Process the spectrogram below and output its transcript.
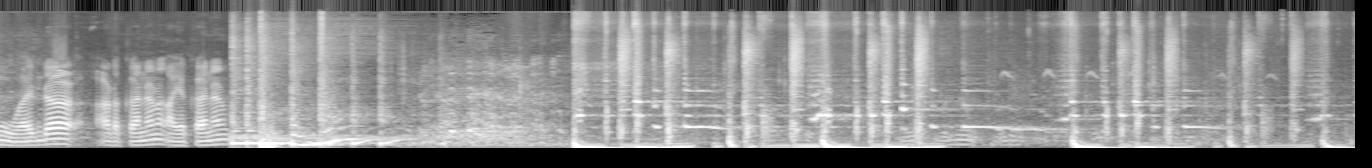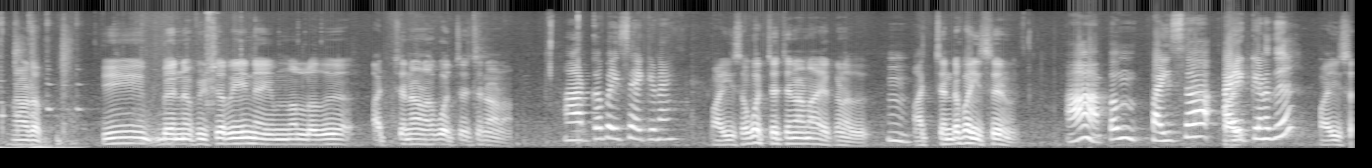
മൂവായിരം രൂപ അടക്കാനാണ് അയക്കാനാണ്. മാഡം ഈ ബെനഫിഷ്യറി നെയിം എന്നുള്ളത് അച്ഛനാണോ കൊച്ചച്ഛനാണോ? ആർക്കാ പൈസ അയക്കണേ? പൈസ കൊച്ചച്ഛനാണ് അയക്കണത്. അച്ഛന്റെ പൈസയാണ്. ആ അപ്പം പൈസ അയക്കണത്? പൈസ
